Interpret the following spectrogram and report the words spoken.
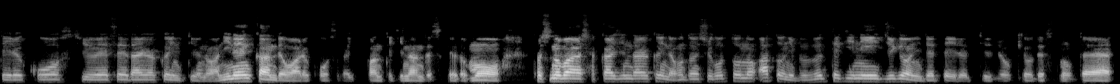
ている公衆衛生大学院っていうのは2年間で終わるコースが一般的なんですけれども、私の場合は社会人大学院で本当に仕事の後に部分的に授業に出ているっていう状況ですので、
